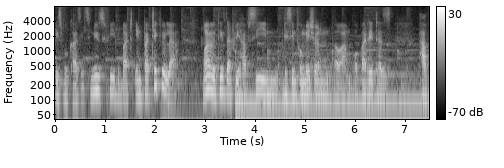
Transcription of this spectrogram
Facebook has its news feed, but in particular, one of the things that we have seen disinformation um, operators have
